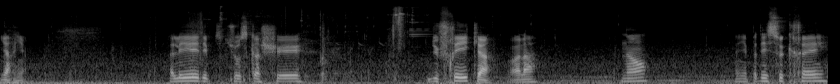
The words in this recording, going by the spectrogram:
Il a rien. Allez, des petites choses cachées. Du fric, voilà. Non? Il n'y a pas des secrets?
